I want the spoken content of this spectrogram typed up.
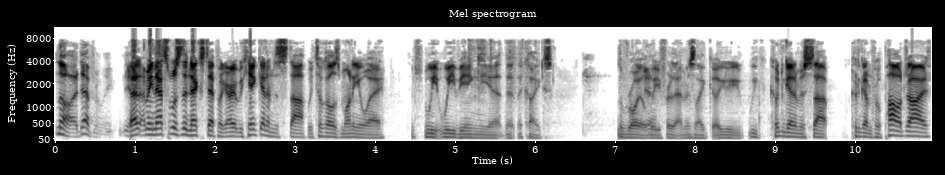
no, definitely. Yeah. That, I mean, that's was the next step. Like, all right, we can't get him to stop. We took all his money away. We, we being the uh, the, the kikes, the royal Yeah. we for them is like uh, you, we couldn't get him to stop. Couldn't get him to apologize.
